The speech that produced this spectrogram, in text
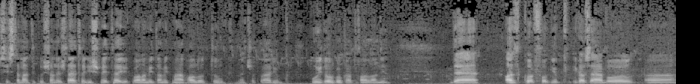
szisztematikusan, és lehet, hogy ismételjük valamit, amit már hallottunk, mert csak várjunk új dolgokat hallani, de akkor fogjuk igazából uh,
